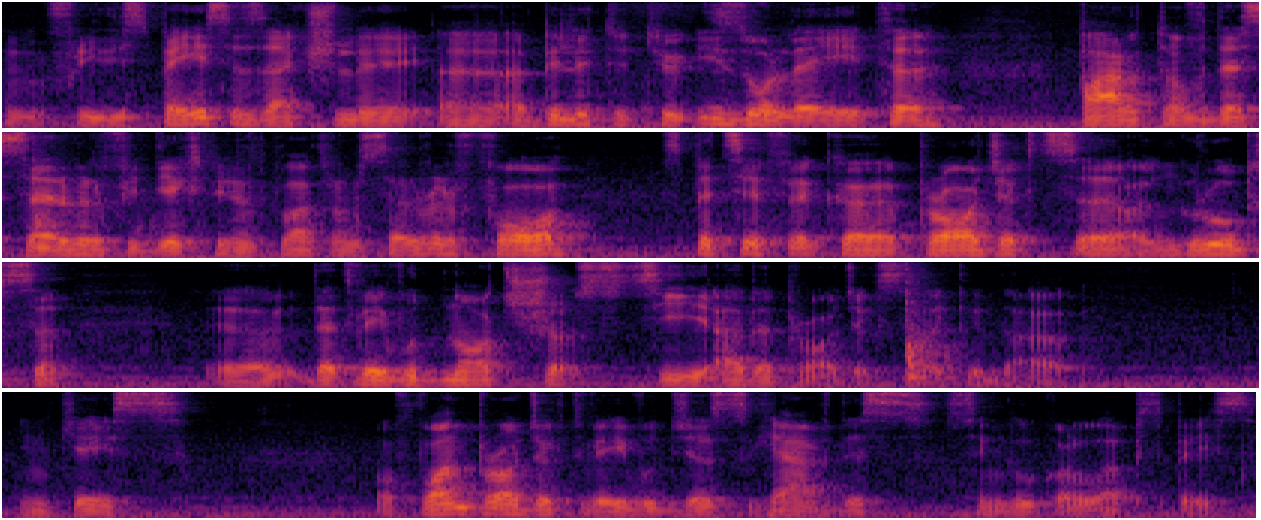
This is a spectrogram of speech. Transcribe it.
3D space is actually uh, ability to isolate uh, part of the server, 3D experience platform server for specific uh, projects uh, and groups uh, that they would not see other projects like in case of one project they would just have this single collab space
